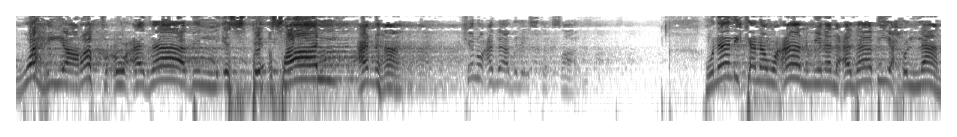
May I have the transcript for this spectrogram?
وهي رفع عذاب الاستئصال عنها. شنو عذاب الاستئصال؟ هنالك نوعان من العذاب يحلان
